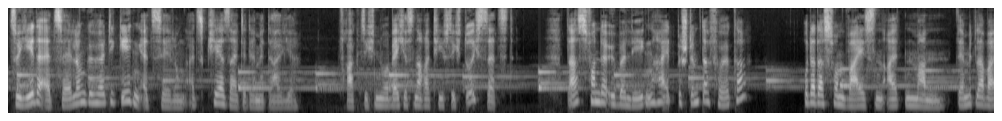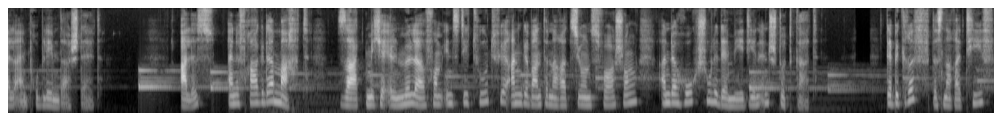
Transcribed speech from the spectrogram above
Zu jeder Erzählung gehört die Gegenerzählung als Kehrseite der Medaille. Fragt sich nur, welches Narrativ sich durchsetzt. Das von der Überlegenheit bestimmter Völker oder das vom weißen alten Mann, der mittlerweile ein Problem darstellt. Alles eine Frage der Macht, sagt Michael Müller vom Institut für angewandte Narrationsforschung an der Hochschule der Medien in Stuttgart. Der Begriff des Narrativ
